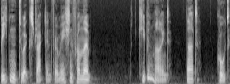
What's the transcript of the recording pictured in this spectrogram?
beaten to extract information from them. Keep in mind that, quote,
